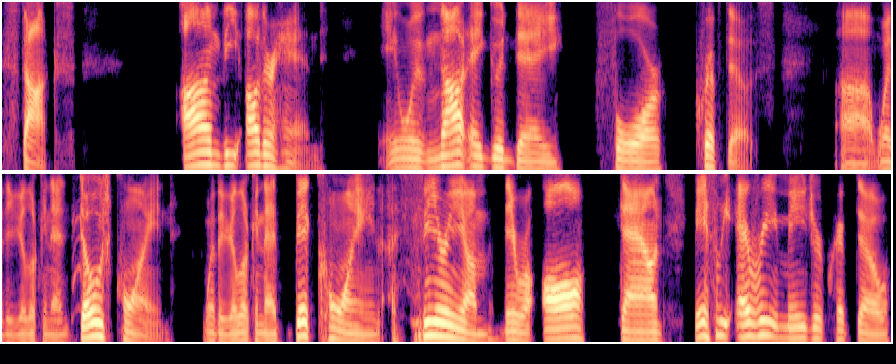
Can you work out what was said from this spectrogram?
stocks. On the other hand, it was not a good day for cryptos. Uh, whether you're looking at Dogecoin, whether you're looking at Bitcoin, Ethereum, they were all down. Basically, every major crypto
